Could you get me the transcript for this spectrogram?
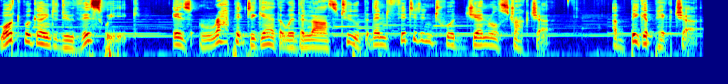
What we're going to do this week is wrap it together with the last two, but then fit it into a general structure, a bigger picture,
